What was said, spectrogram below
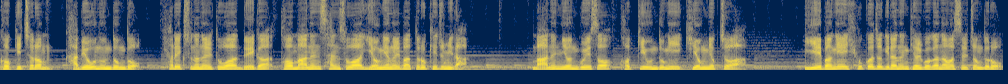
걷기처럼 가벼운 운동도 혈액순환을 도와 뇌가 더 많은 산소와 영양을 받도록 해줍니다. 많은 연구에서 걷기 운동이 기억력 저하, 예방에 효과적이라는 결과가 나왔을 정도로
